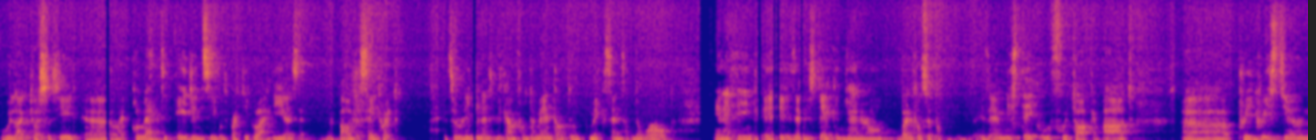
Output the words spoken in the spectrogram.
we like to associate uh, like collective agency with particular ideas about the sacred. And so religion has become fundamental to make sense of the world. And I think it is a mistake in general, but it also is a mistake if we talk about uh, pre-Christian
